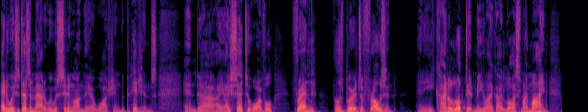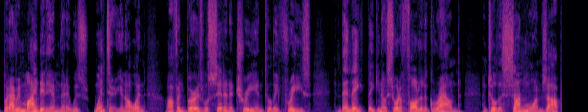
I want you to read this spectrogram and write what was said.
Anyways, it doesn't matter. We were sitting on there watching the pigeons. And uh, I, I said to Orville, Friend, those birds are frozen. And he kind of looked at me like I'd lost my mind. But I reminded him that it was winter, you know, and often birds will sit in a tree until they freeze. And then they, they you know, sort of fall to the ground until the sun warms up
